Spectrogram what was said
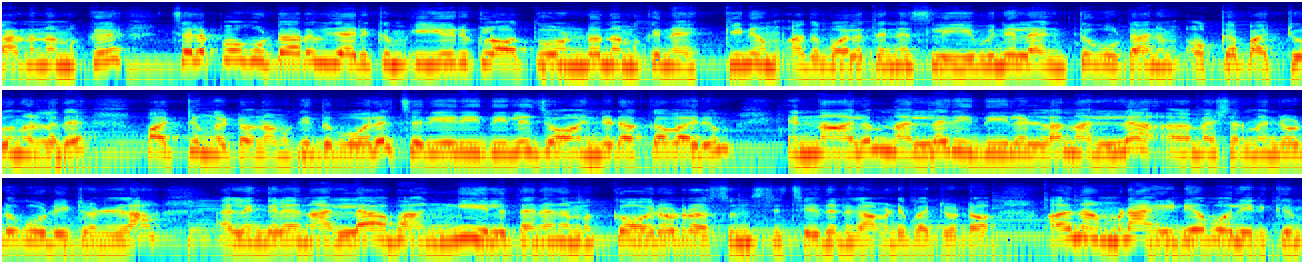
കാരണം നമുക്ക് ചിലപ്പോൾ കൂട്ടുകാർ വിചാരിക്കും ഈ ഒരു ക്ലോത്ത് കൊണ്ട് നമുക്ക് നെക്കിനും അതുപോലെ തന്നെ സ്ലീവിന് ലെങ്ത്ത് കൂട്ടാനും ഒക്കെ പറ്റുമോ എന്നുള്ളത് പറ്റും കേട്ടോ. നമുക്ക് ഇതുപോലെ ചെറിയ രീതിയിൽ ജോയിന്റഡ് ഒക്കെ വരും. എന്നാലും നല്ല രീതിയിലുള്ള നല്ല മെഷർമെന്റോട് കൂടിയിട്ടുള്ള അല്ലെങ്കിൽ നല്ല ഭംഗിയിൽ തന്നെ നമുക്ക് ഓരോ ഡ്രസ്സും സ്റ്റിച്ച് ചെയ്തെടുക്കാൻ വേണ്ടി പറ്റും കേട്ടോ. അത് നമ്മുടെ ഐഡിയ പോലെ ഇരിക്കും.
